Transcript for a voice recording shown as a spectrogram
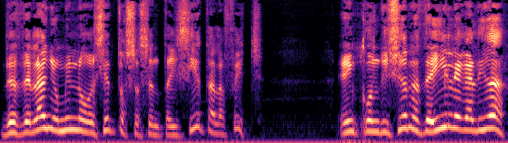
desde el año 1967 a la fecha, en condiciones de ilegalidad.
